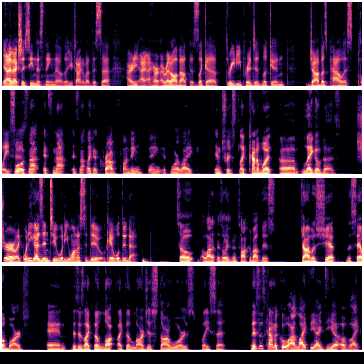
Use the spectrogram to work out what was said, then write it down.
Yeah, I've actually seen this thing though that you're talking about. This, uh, I already, I, I heard, I read all about this. It's like a 3D printed looking Jabba's palace playset. Well, it's not. It's not. It's not like a crowdfunding thing. It's more like interest, like kind of what um, Lego does. sure. Like, what are you guys into? What do you want us to do? Okay, we'll do that. So a lot of there's always been talk about this Jabba's ship, the sail barge, and this is like the lar- like the largest Star Wars playset. This is kind of cool. I like the idea of like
